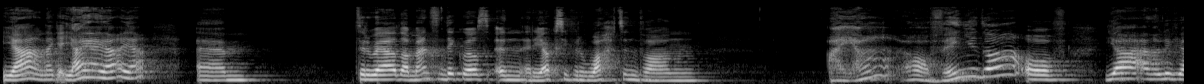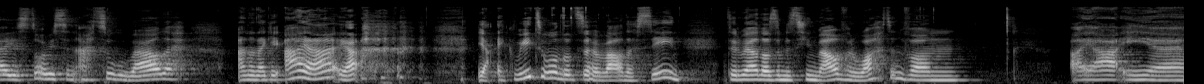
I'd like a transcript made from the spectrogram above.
ja, dan denk ik, ja, ja, ja, ja. Ehm, terwijl dat mensen dikwijls een reactie verwachten van... Ah ja, vind je dat? Of ja, en Olivia, je stories zijn echt zo geweldig. En dan denk ik, ah ja, ja. ja, ik weet gewoon dat ze geweldig zijn. Terwijl dat ze misschien wel verwachten van... Ah ja, uh,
